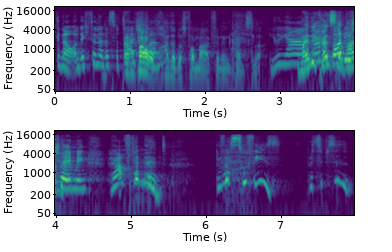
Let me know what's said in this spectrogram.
Genau, und ich finde das total Am Bauch spannend. hat er das Format für den Kanzler. Julian, Meine Kanzler Bodyshaming. Hör auf damit. Du wirst zu fies. Bitte, bitte.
